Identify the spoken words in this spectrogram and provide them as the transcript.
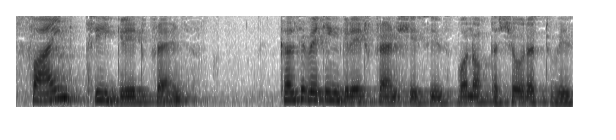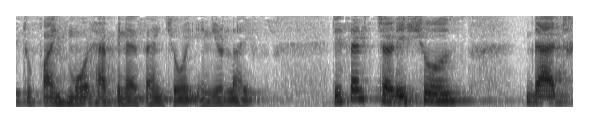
Find three great friends. Cultivating great friendships is one of the surest ways to find more happiness and joy in your life. Recent study shows that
